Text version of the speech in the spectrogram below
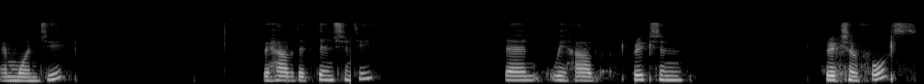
M1G. We have the tension T. Then we have friction, friction force.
